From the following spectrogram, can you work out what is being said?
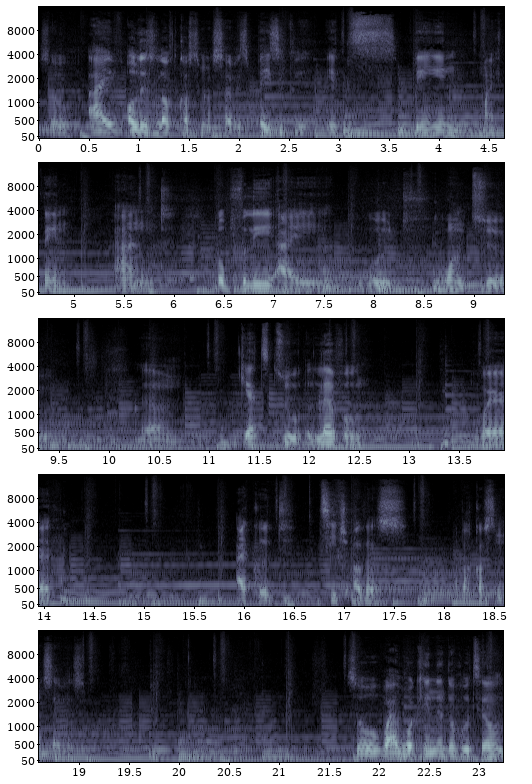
So I've always loved customer service. Basically, it's been my thing, and hopefully, I would want to um, get to a level where I could teach others about customer service. So while working in the hotel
